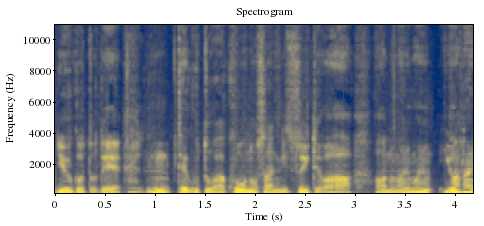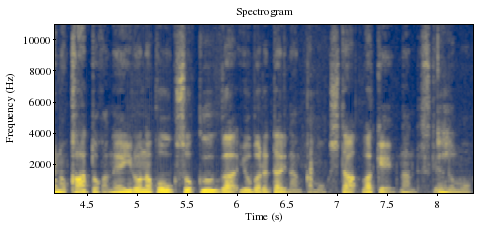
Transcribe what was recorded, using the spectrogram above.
いうことで、はい、んってことは河野さんについては、あの、何も言わないのかとかね、いろんなこう憶測が呼ばれたりなんかもしたわけなんですけれども、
